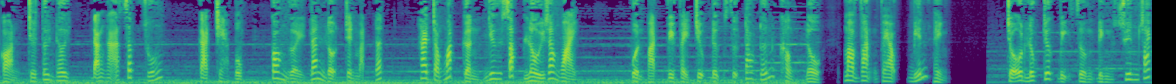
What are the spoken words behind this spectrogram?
Còn chưa tới nơi, đã ngã sấp xuống, cả trẻ bụng, con người lăn lộn trên mặt đất, hai tròng mắt gần như sắp lồi ra ngoài. Khuôn mặt vì phải chịu đựng sự đau đớn khổng lồ mà vặn vẹo biến hình. Chỗ lúc trước bị giường đình xuyên rách,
